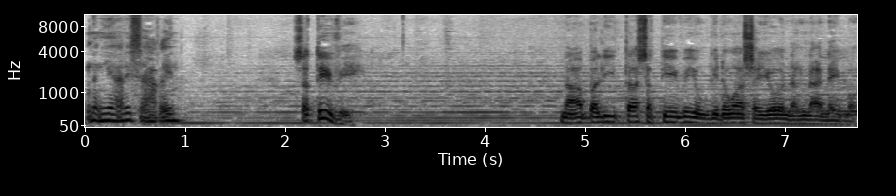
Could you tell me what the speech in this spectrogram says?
nangyari sa akin? Sa TV, nabalita sa TV yung ginawa sa iyo ng nanay mo.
